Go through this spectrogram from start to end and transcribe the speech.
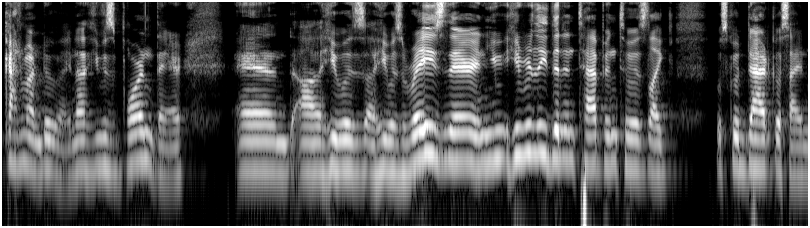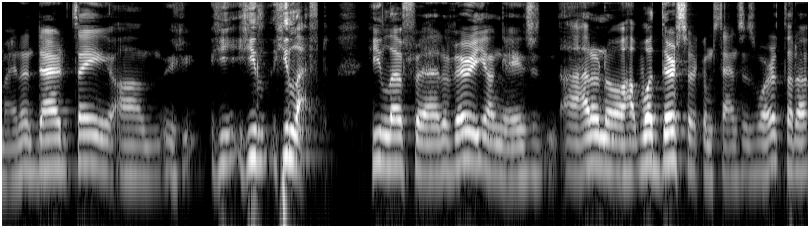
Kathmandu, You know, he was born there, and he was he was raised there, and he he really didn't tap into his like उसको ड्याडको साइडमा होइन ड्याड चाहिँ um, he left he left. At a very young age. I don't know what their circumstances were, but uh,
